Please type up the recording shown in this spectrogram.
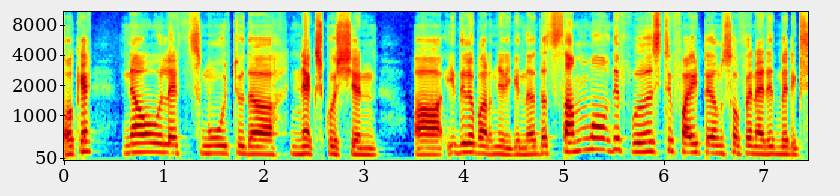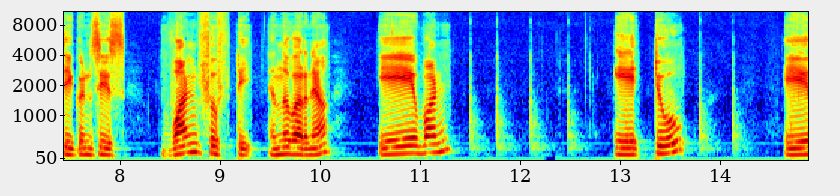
Okay now let's move to the next question ഇതിൽ പറഞ്ഞിരിക്കുന്നത് the sum of the first five terms of an arithmetic sequence one fifty എന്ന് പറഞ്ഞാൽ a one a two a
